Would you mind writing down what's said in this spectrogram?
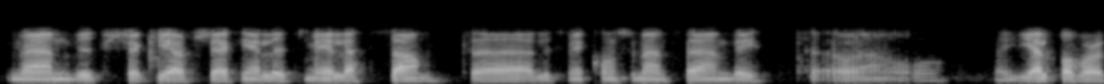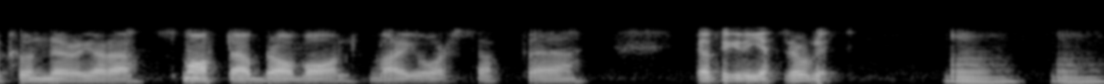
men vi försöker göra försäkringar lite mer lättsamt, eh, lite mer konsumentvänligt eh, och hjälpa våra kunder att göra smarta bra val varje år. Så att, eh, jag tycker det är jätteroligt. Mm. Mm.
